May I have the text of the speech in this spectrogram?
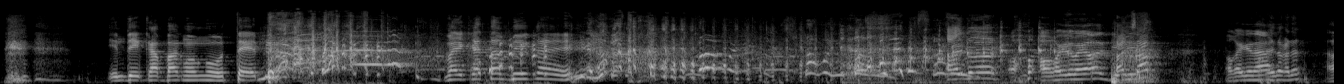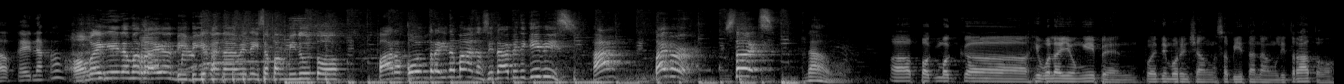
hindi ka bangungutin. May katabi ka eh. Timer! Okay na ba yun? Time's up! Okay ka na? Kaya na ka na? Okay na ka. Okay ngayon naman, Ryan. Bibigyan ka namin ng isa pang minuto para kontray naman ang sinabi ni Gibis. Ha? Timer starts now. Ah, pag magkahiwalay yung ngipin, pwede mo rin siyang sabitan ng litrato.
